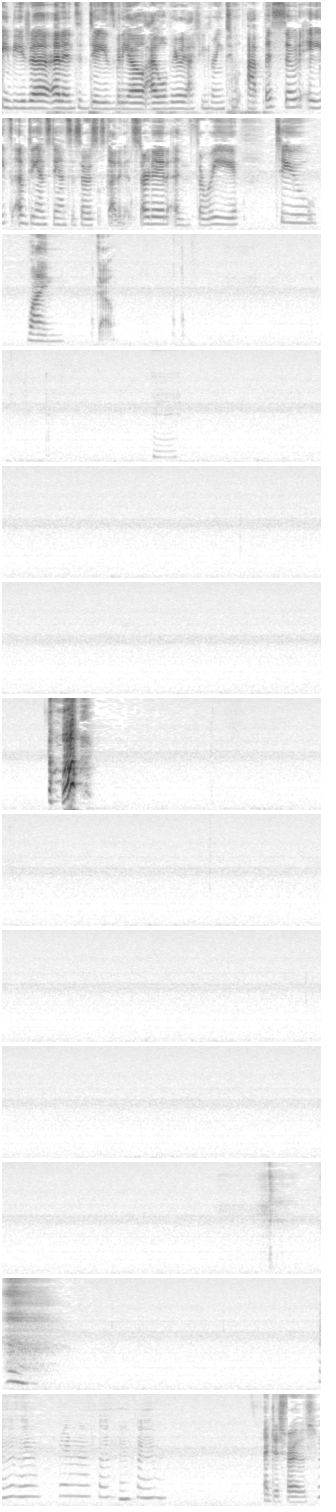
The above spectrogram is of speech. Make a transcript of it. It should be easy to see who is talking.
Speaker 1: Queendija, and in today's video, I will be reacting to episode 8 of Dance Dance Danseur. Let's go and get started in 3, 2, 1, go. I just froze.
